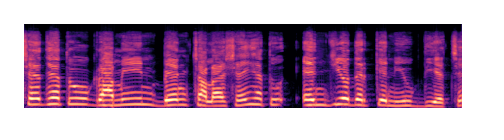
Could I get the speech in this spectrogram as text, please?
সে যেহেতু গ্রামীণ ব্যাংক চালায়, সেই হেতু এনজিওদেরকে নিয়োগ দিয়েছে।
